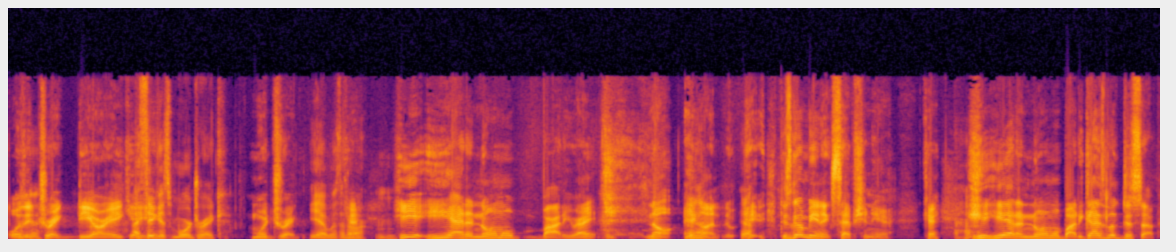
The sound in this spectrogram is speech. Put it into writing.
Or is it Drake? D R A K E? I think it's more Drake. Mordrake. Yeah, with an Okay. R. Mhm. He he had a normal body, right? No, hang on. yeah. Uh-huh. There's gonna be an exception here. Okay. He, he had a normal body. Guys, look this up.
